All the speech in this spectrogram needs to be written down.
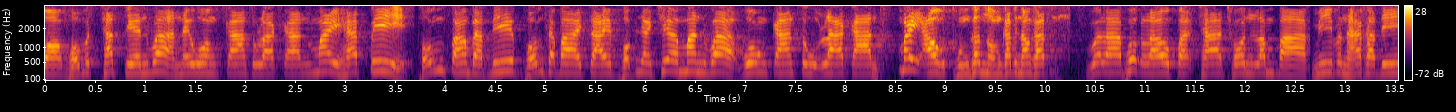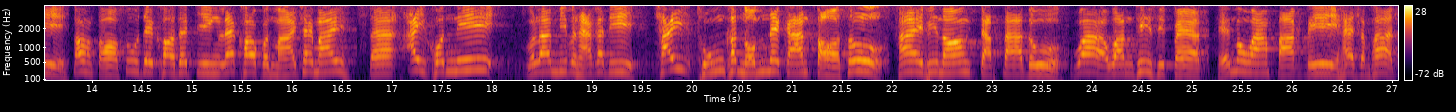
บอกผมชัดเจนว่าในวงการตุลาการไม่แฮปปี้ผมฟังแบบนี้ผมสบายใจ ผมยังเชื่อมั่นว่าวงการตุลาการไม่เอาถุงขนมครับพี่น้องครับเวลาพวกเราประชาชนลำบากมีปัญหาคดี ต้องต่อสู้ด้วยข้อเท็จจริง และข้อกฎหมายใช่ไหม แต่ไอ้คนนี้ เวลามีปัญหาคดี ใช้ถุงขนมในการต่อสู้ ให้พี่น้องจับตาดูว่าวันที่ 18 เห็นมื่อวางปากดีให้สัมภาษณ์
